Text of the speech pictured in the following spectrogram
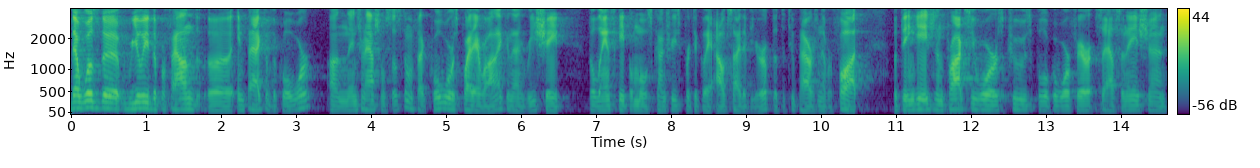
that was the, really the profound uh, impact of the Cold War on the international system. In fact, Cold War was quite ironic and then reshaped the landscape of most countries, particularly outside of Europe, that the two powers never fought. But they engaged in proxy wars, coups, political warfare, assassination,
